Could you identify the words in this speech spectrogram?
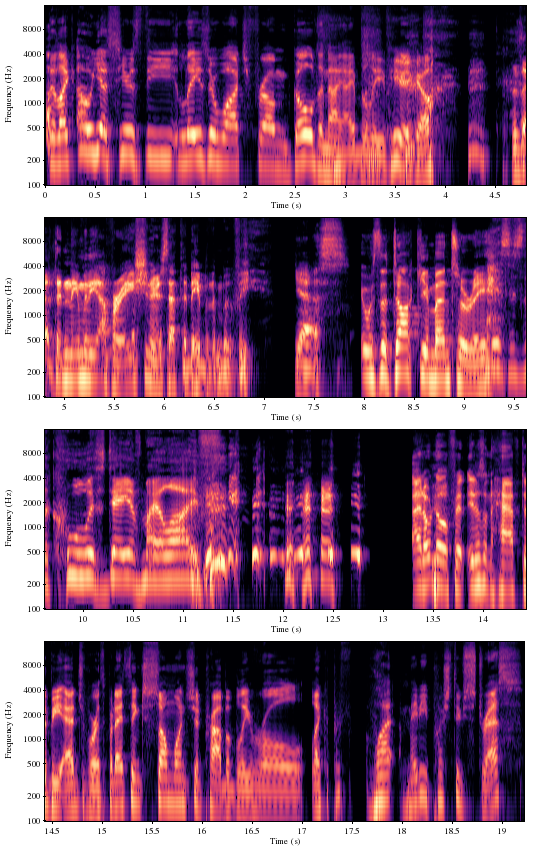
they're like, oh yes, here's the laser watch from Goldeneye, I believe. Here you go. Is that the name of the operation or is that the name of the movie? yes. It was a documentary. This is the coolest day of my life. I don't know if it, it doesn't have to be Edgeworth, but I think someone should probably roll like a prof- what? Maybe push through stress.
